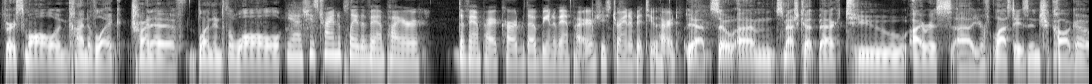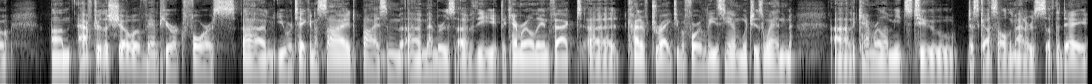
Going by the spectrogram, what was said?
very small and kind of like trying to blend into the wall. Yeah, she's trying to play the vampire the vampire card without being a vampire. She's trying a bit too hard. Yeah. So um, smash cut back to Iris. Uh, your last days in Chicago. Um, after the show of Vampiric Force, um, you were taken aside by some uh, members of the the. They, in fact, uh, kind of dragged you before Elysium, which is when uh, the Camarilla meets to discuss all the matters of the day.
